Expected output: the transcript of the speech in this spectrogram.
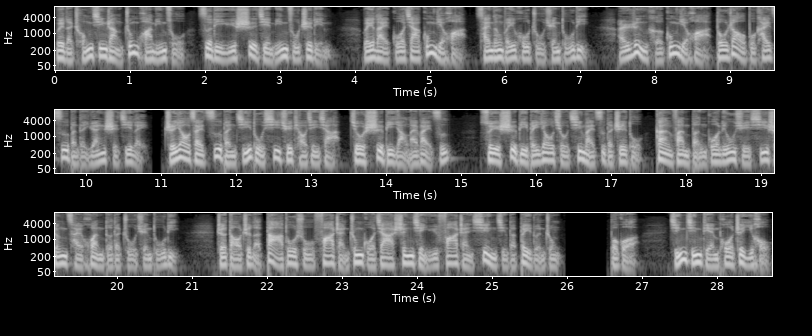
为了重新让中华民族自立于世界民族之林。唯赖国家工业化才能维护主权独立，而任何工业化都绕不开资本的原始积累。只要在资本极度稀缺条件下，就势必仰赖外资，所以势必被要求亲外资的制度，干犯本国流血牺牲才换得的主权独立。这导致了大多数发展中国家深陷于发展陷阱的悖论中。不过，仅仅点破这一后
